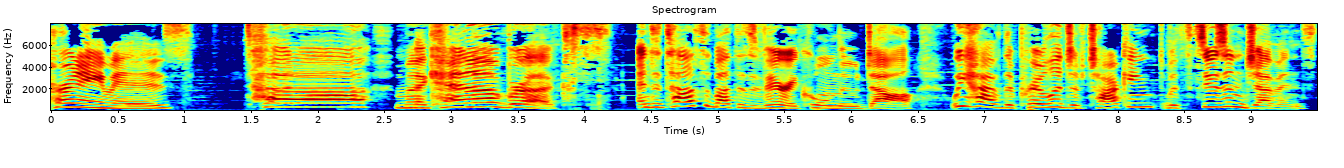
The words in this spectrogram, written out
Her name is. Ta da! McKenna Brooks. And to tell us about this very cool new doll, we have the privilege of talking with Susan Jevons,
